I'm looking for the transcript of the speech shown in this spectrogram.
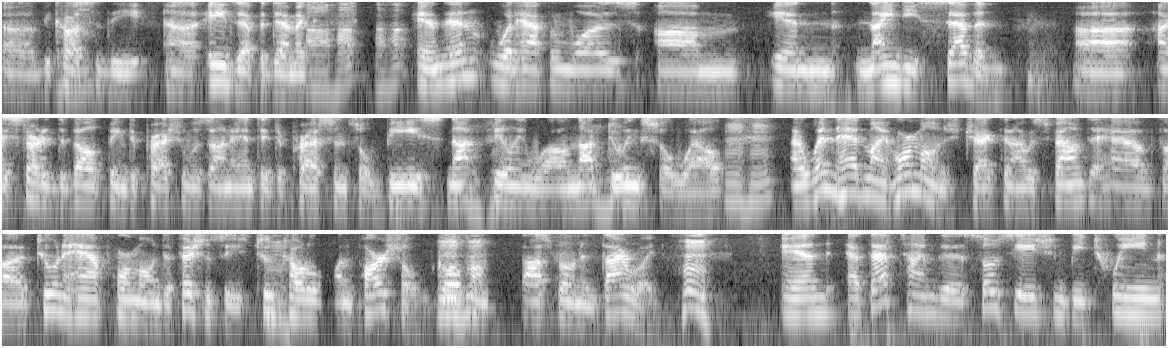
uh, because mm-hmm. of the uh, AIDS epidemic. Uh-huh, uh-huh. And then what happened was um, in 97, uh, I started developing depression, was on antidepressants, obese, not mm-hmm. feeling well, not mm-hmm. doing so well. Mm-hmm. I went and had my hormones checked, and I was found to have uh, two and a half hormone deficiencies, two mm. total, one partial, growth mm-hmm. hormone, testosterone, and thyroid. And at that time, the association between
